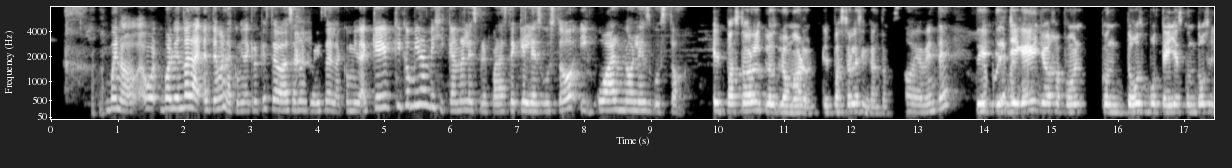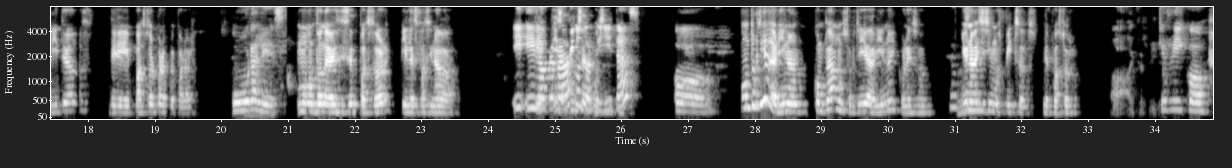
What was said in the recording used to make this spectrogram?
Bueno, vol- volviendo al al tema de la comida, creo que este va a ser la entrevista de la comida. ¿Qué, qué comida mexicana les preparaste que les gustó y cuál no les gustó? El pastor lo, lo amaron, el pastor les encantó. Obviamente. Sí, No podía llegué yo a Japón con dos botellas, con dos litros de pastor para preparar. Úrales. Un montón de veces hice pastor y les fascinaba. ¿Y, y lo preparabas con pizza con tortillitas? ¿O...? Con tortilla de harina, comprábamos tortilla de harina y con eso. Y una vez hicimos pizzas de pastor. Ay, qué rico. Qué rico.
